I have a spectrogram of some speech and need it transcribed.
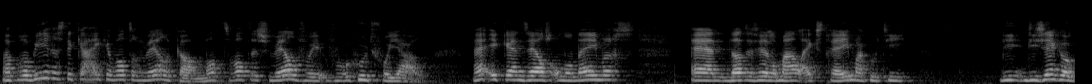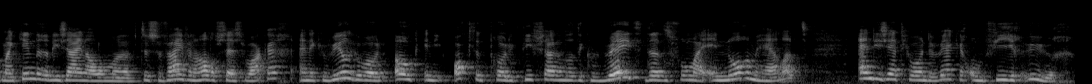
Maar probeer eens te kijken wat er wel kan. Wat, wat is wel voor je, voor, goed voor jou? Ik ken zelfs ondernemers en dat is helemaal extreem. Maar goed, die, die, die zeggen ook, mijn kinderen die zijn al om uh, tussen vijf en half zes wakker. En ik wil gewoon ook in die ochtend productief zijn, omdat ik weet dat het voor mij enorm helpt. En die zet gewoon de wekker om vier uur.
